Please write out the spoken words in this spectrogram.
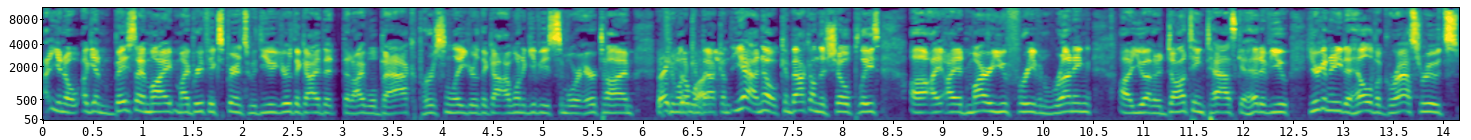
I you know, again, based on my my brief experience with you, you're the guy that, that I will back personally. You're the guy I want to give you some more airtime. If you want so to come much. back on, yeah, no, come back on the show, please. Uh, I, I admire you for even running. Uh, you have a daunting task ahead of you. You're going to need a hell of a grassroots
